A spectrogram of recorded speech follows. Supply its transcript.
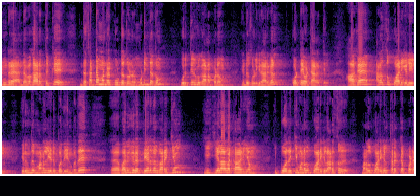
என்ற அந்த விவகாரத்துக்கு இந்த சட்டமன்ற கூட்டத்தொடர் முடிந்ததும் ஒரு தீர்வு காணப்படும் என்று சொல்கிறார்கள் கோட்டை வட்டாரத்தில். ஆக அரசு குவாரிகளில் இருந்து மணல் எடுப்பது என்பது வருகிற தேர்தல் வரைக்கும் இயலாத காரியம். இப்போதைக்கு மணல் குவாரிகள் அரசு மணல் குவாரிகள் திறக்கப்பட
